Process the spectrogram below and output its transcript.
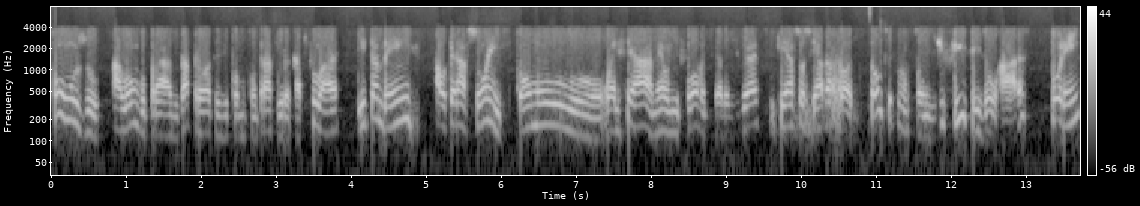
com uso a longo prazo da prótese, como contratura capsular, e também alterações como o LCA, né, o linfoma de células gigantes, que é associado à prótese. São situações difíceis ou raras, porém,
